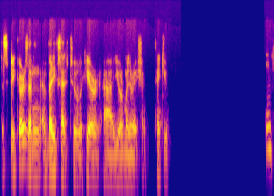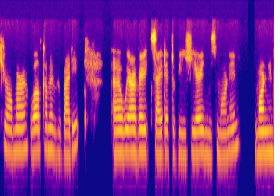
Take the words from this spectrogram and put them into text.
the speakers. And I'm very excited to hear uh, your moderation. Thank you. Thank you, Omer. Welcome, everybody. Uh, we are very excited to be here in this morning, morning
